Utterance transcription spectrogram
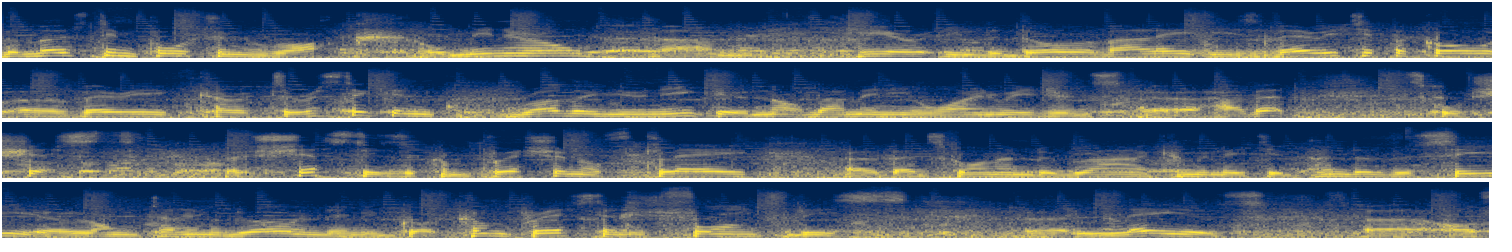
The most important rock or mineral um, here in the Douro Valley is very typical, uh, very characteristic and rather unique. Uh, Not that many wine regions uh, have it. It's called schist. A schist is a compression of clay uh, that's gone underground, accumulated under the sea a long time ago and then it got compressed and it forms these uh, layers uh, of,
